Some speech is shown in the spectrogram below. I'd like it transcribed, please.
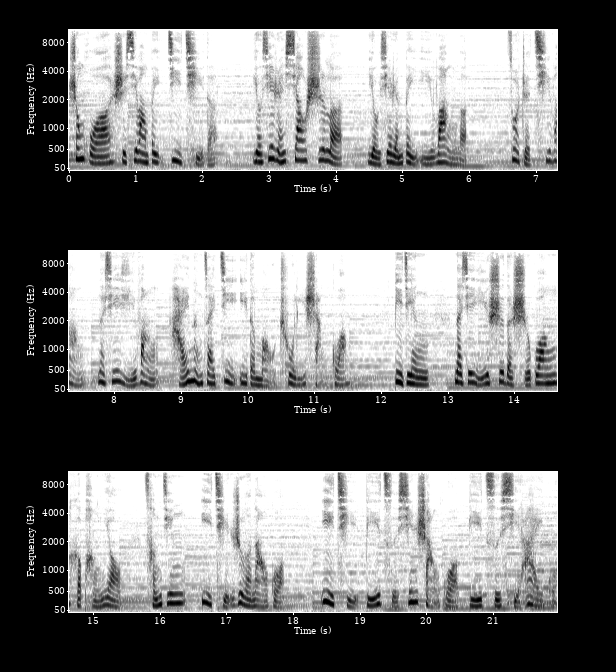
生活是希望被记起的，有些人消失了，有些人被遗忘了。作者期望那些遗忘还能在记忆的某处里闪光，毕竟那些遗失的时光和朋友曾经一起热闹过，一起彼此欣赏过，彼此喜爱过。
